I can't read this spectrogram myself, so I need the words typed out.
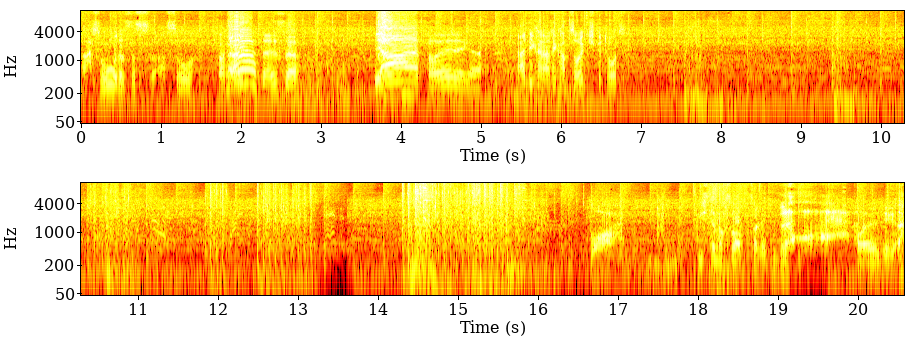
Ach so, das ist. Ach so. Ah, da ist er. Ja, toll, Digga. Ah, die Granate kam zurück. Ich bin tot. Boah. Wie ich dann noch so auf verrecken will. Toll, Digga.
